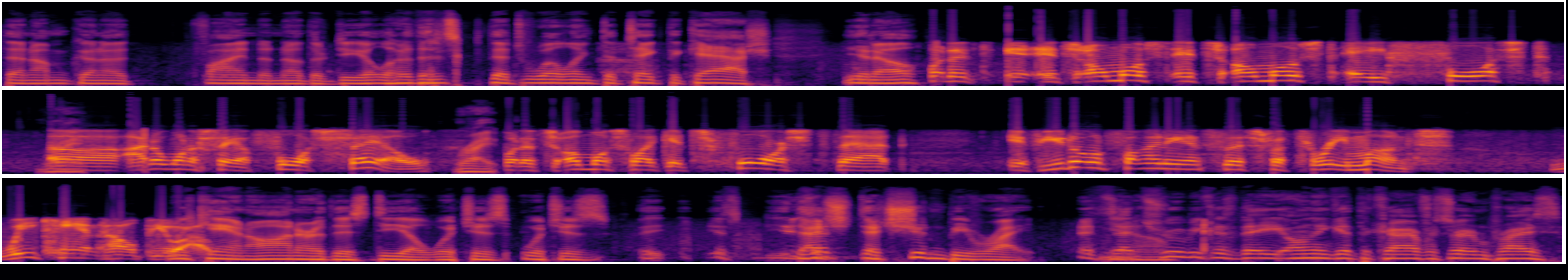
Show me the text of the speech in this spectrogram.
then I'm gonna find another dealer that's that's willing to take the cash. You know, But it, it, it's almost it's almost a forced. Uh, I don't want to say a forced sale, Right. But it's almost like it's forced that if you don't finance this for three months, we can't help you we out. can't honor this deal, which is which is Is that that- sh- that shouldn't be right. Is that know? true because they only get the car for a certain price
